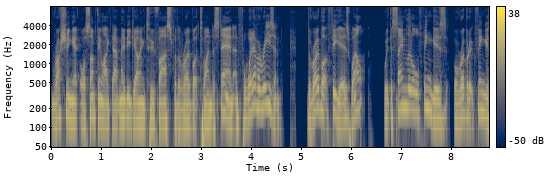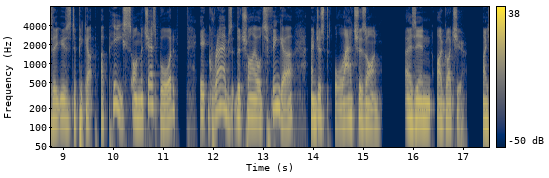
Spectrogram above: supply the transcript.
rushing it or something like that, maybe going too fast for the robot to understand. And for whatever reason, the robot figures, well, with the same little fingers or robotic fingers that it uses to pick up a piece on the chessboard, it grabs the child's finger and just latches on, as in, I got you. I,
